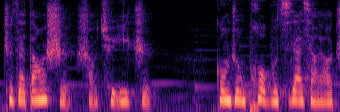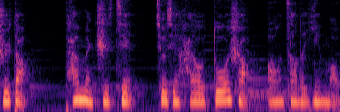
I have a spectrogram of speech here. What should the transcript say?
这在当时首屈一指，公众迫不及待想要知道他们之间究竟还有多少肮脏的阴谋。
